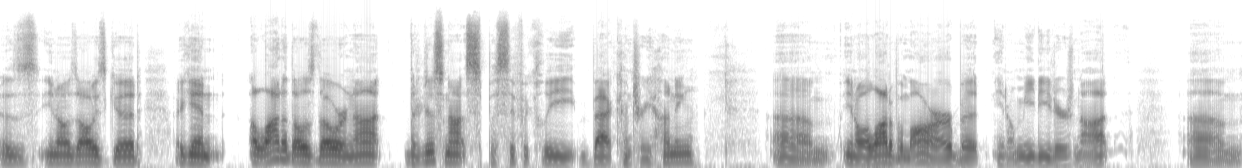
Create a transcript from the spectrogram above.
is you know is always good. Again, a lot of those though are not. They're just not specifically backcountry hunting. Um, you know, a lot of them are, but you know, Meat Eater's not. Um,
